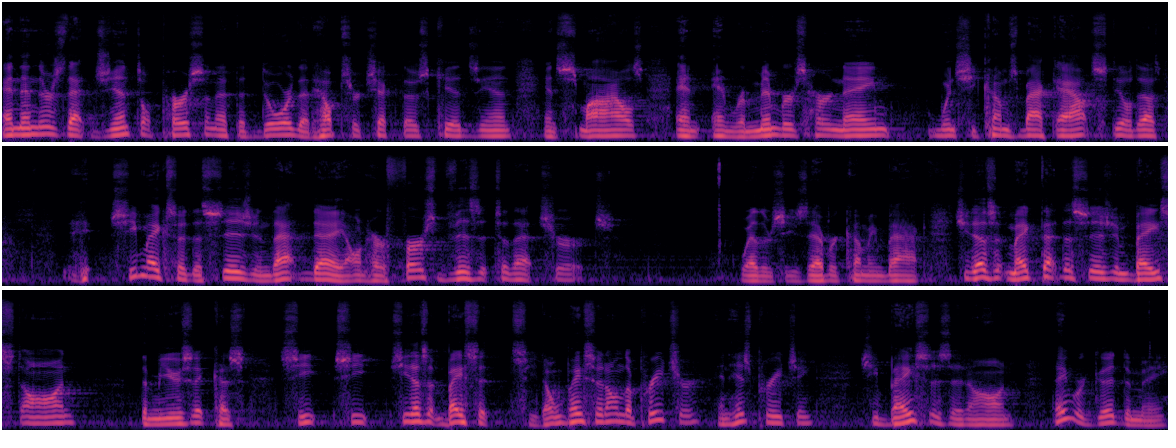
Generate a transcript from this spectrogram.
And then there's that gentle person at the door that helps her check those kids in and smiles and, and remembers her name when she comes back out, still does. She makes a decision that day on her first visit to that church whether she's ever coming back. She doesn't make that decision based on the music because she, she, she doesn't base it, she don't base it on the preacher and his preaching. She bases it on, they were good to me.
